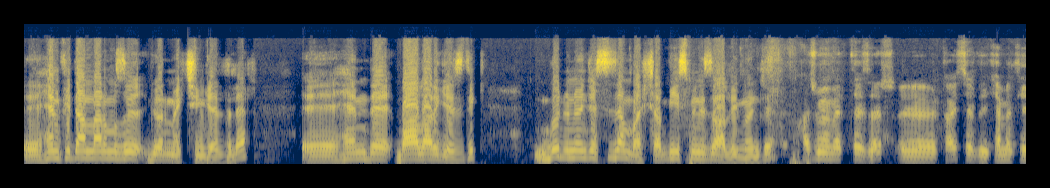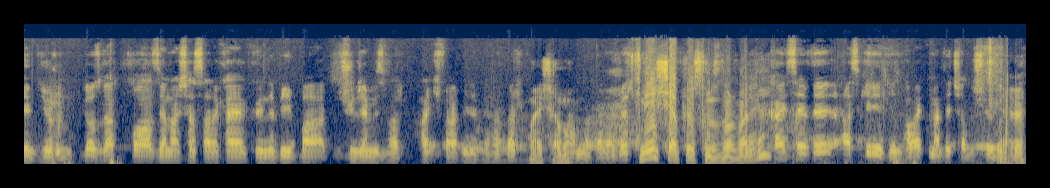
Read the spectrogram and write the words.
E, hem fidanlarımızı görmek için geldiler. e, hem de bağları gezdik. Buyurun önce sizden başlayalım. Bir isminizi alayım önce. Hacı Mehmet Tezer. E, Kayseri'de ikamet ediyorum. Yozgat Boğazyan Aşağı Sarıkaya köyünde bir bağ düşüncemiz var. Akif abiyle beraber. Maşallah. Babamla beraber. Ne iş yapıyorsunuz normalde? Ben Kayseri'de askeriyedeyim. Hava ekmelde çalışıyorum. Evet.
